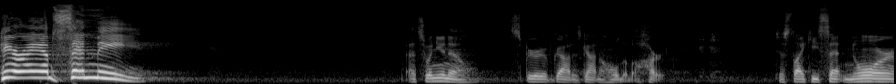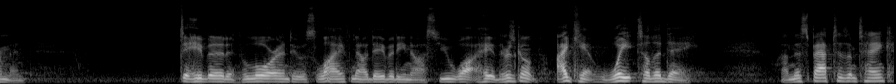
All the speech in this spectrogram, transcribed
Here I am, send me. That's when you know the Spirit of God has gotten a hold of a heart. Just like He sent Norm and David and Laura into his life. Now, David Enos, you walk. Hey, there's going. I can't wait till the day on this baptism tank.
